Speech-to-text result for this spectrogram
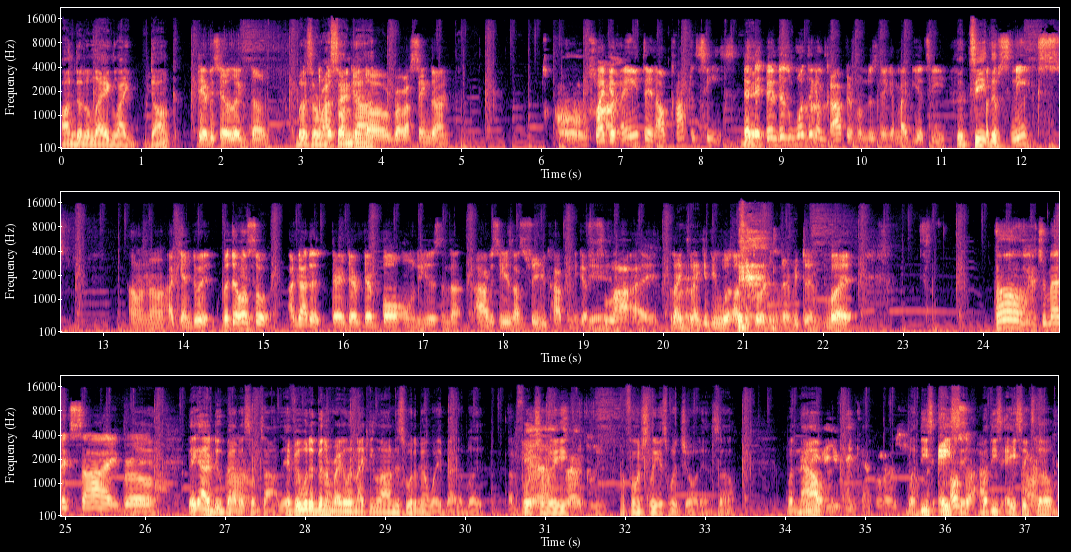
under the leg like dunk. Yeah, they said like dunk. But it's a With the fucking, Rasengan? Uh, Rasengan. Oh, Like if anything, I'll cop the tees. Yeah. if there's one thing I'm copping from this nigga, it might be a tee. The tee the the sneaks, I don't know. I can't do it. But they're also, I gotta. They're they're they're ball only. It's not obviously it's not to show you copping to get Yeah. fly like Word. like if you would under Jordans and everything. But oh, dramatic sigh, bro. yeah, they gotta do better Um, sometimes. If it would have been a regular Nike line, this would have been way better. But unfortunately, yeah, exactly. unfortunately, it's with Jordan. So, but now, and you can't cancel those. but these Asics, Also, but these Asics though.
